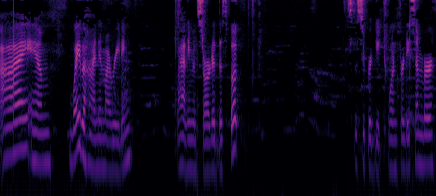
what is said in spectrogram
I am way behind in my reading. I hadn't even started this book. It's the Super Geeked one for December.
